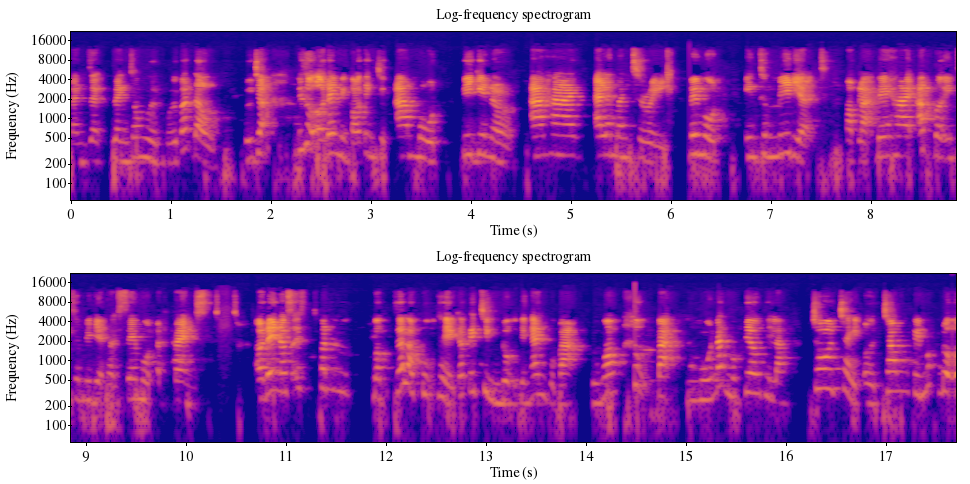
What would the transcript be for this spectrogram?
là dành, dành cho người mới bắt đầu. Đúng chưa ví dụ ở đây mình có tình trực A1 beginner A2 elementary B1 intermediate hoặc là B2 upper intermediate hoặc C1 advanced. Ở đây nó sẽ phân bậc rất là cụ thể các cái trình độ tiếng Anh của bạn đúng không? Ví dụ bạn muốn đặt mục tiêu thì là trôi chảy ở trong cái mức độ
